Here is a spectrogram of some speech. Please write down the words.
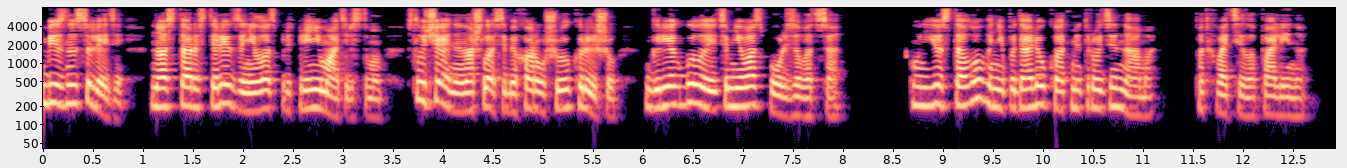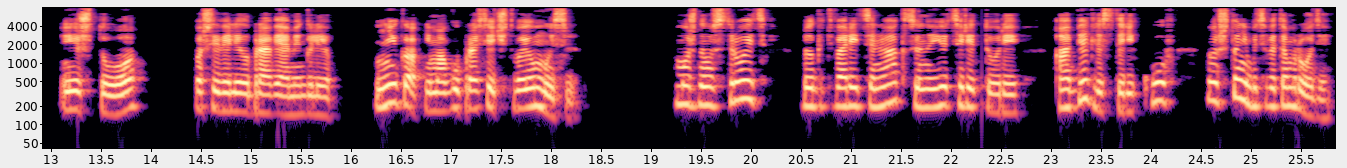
«Бизнес-леди. На старости лет занялась предпринимательством. Случайно нашла себе хорошую крышу. Грех было этим не воспользоваться». «У нее столовая неподалеку от метро «Динамо», – подхватила Полина. «И что?» – пошевелил бровями Глеб. «Никак не могу просечь твою мысль». «Можно устроить благотворительную акцию на ее территории, обед для стариков, ну, что-нибудь в этом роде».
